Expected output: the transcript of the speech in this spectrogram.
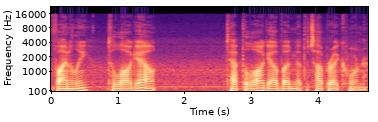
Finally, to log out, tap the Log Out button at the top right corner.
